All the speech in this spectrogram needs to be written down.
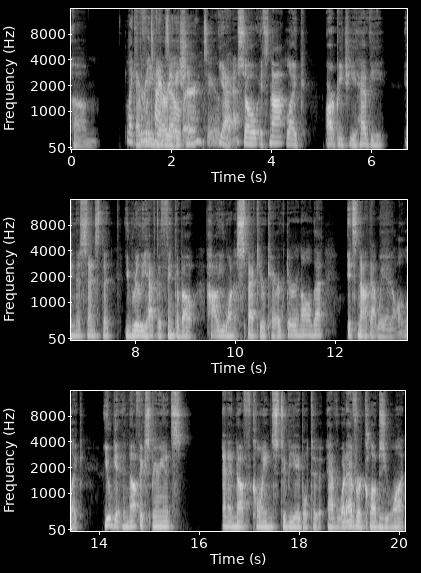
Um, like Every three times variation. over, too. yeah, so it's not like RPG heavy in the sense that you really have to think about how you want to spec your character and all of that. It's not that way at all. Like you'll get enough experience and enough coins to be able to have whatever clubs you want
